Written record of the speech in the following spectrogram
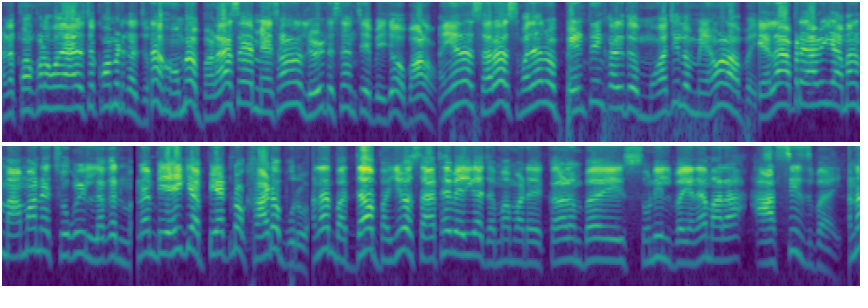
અને કોણ કોણ આવ્યો છે કોમેન્ટ કરજો. અને હમે ભણાશે મહેસાણા રેલવે સ્ટેશન છે ભાઈ જો ભાળો અહીંયા સરસ મજાનું પેન્ટિંગ કર્યું હતું, મોજીલો મેહોણા ભાઈ. પેલા આપણે આવી ગયા અમારા મામા ને છોકરી લગ્ન અને બેહી ગયા પેટનો ખાડો પૂરો. અને બધા ભાઈઓ સાથે બેહી ગયા જમવા માટે. કરણભાઈ, સુનિલભાઈ અને મારા આશીષભાઈ. અને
